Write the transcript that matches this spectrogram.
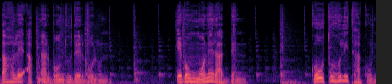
তাহলে আপনার বন্ধুদের বলুন। এবং মনে রাখবেন, কৌতূহলী থাকুন।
